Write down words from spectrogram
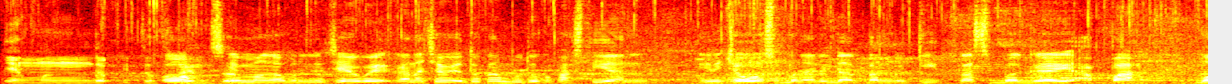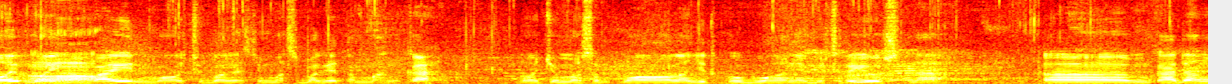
yang menganggap itu Oh, friendzone. emang nggak berarti cewek, karena cewek itu kan butuh kepastian. Ini cowok sebenarnya datang ke kita sebagai apa? Mau mau Oh. ngapain? Mau coba cuma sebagai teman kah? Mau cuma mau lanjut ke hubungan lebih serius? Nah, em, kadang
